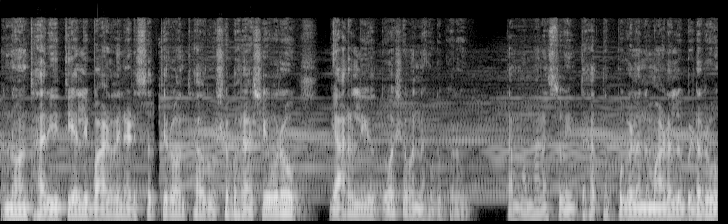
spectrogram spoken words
ಅನ್ನುವಂತಹ ರೀತಿಯಲ್ಲಿ ಬಾಳ್ವೆ ನಡೆಸುತ್ತಿರುವಂತಹ ವೃಷಭ ರಾಶಿಯವರು ಯಾರಲ್ಲಿಯೂ ದೋಷವನ್ನು ಹುಡುಕರು. ತಮ್ಮ ಮನಸ್ಸು ಇಂತಹ ತಪ್ಪುಗಳನ್ನು ಮಾಡಲು ಬಿಡರು.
